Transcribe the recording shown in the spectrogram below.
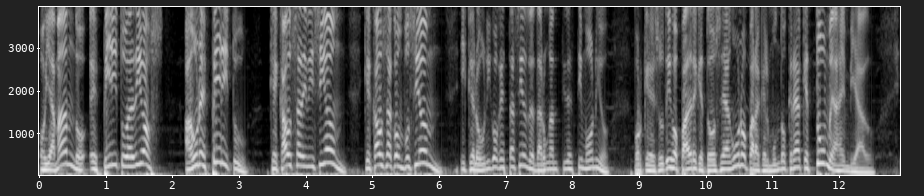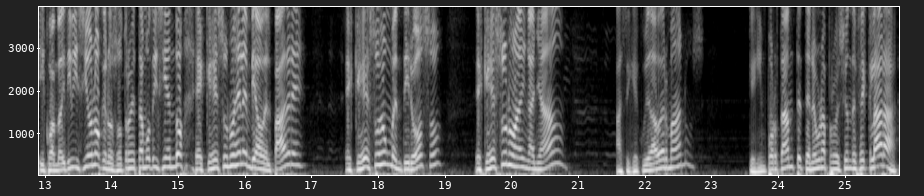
o llamando espíritu de Dios a un espíritu que causa división, que causa confusión y que lo único que está haciendo es dar un antitestimonio. Porque Jesús dijo, Padre, que todos sean uno para que el mundo crea que tú me has enviado. Y cuando hay división, lo que nosotros estamos diciendo es que Jesús no es el enviado del Padre. Es que Jesús es un mentiroso. Es que Jesús nos ha engañado. Así que cuidado, hermanos, que es importante tener una profesión de fe clara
